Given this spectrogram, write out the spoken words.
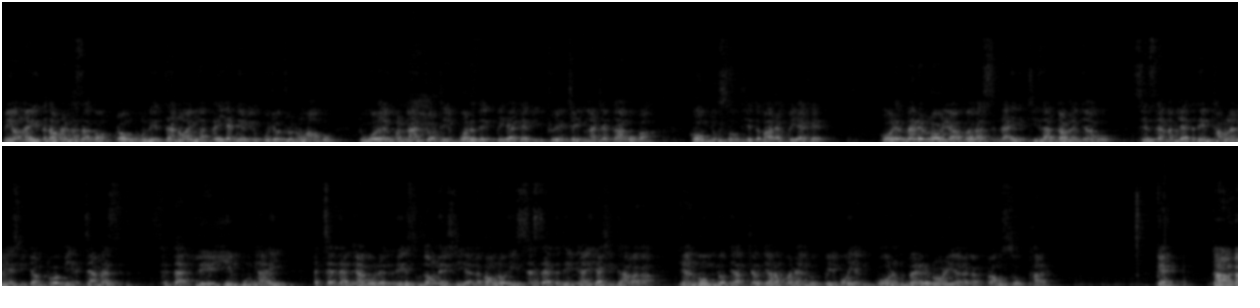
မင်းအောင်လှိုင်2023ခုနှစ်ဇန်နဝါရီလ1ရက်နေ့တွင်ဗိုလ်ချုပ်ချိုထုံးအောင်ကိုသူကိုယ်တိုင်ဝနကျော်တင်ပွဲတစ်စိတ်ပေးရခဲ့ပြီးထွေအချိန်၅ချက်သားကိုပါ ဂုံပြုစုအဖြစ်တပါးလည်းပေးရခဲ့တယ် Golden Barrel Royal အဖွဲ့ကစစ်တပ်၏အကြီးစားတောင်းနိုင်များကိုစင်ဆက်မပြတ်သတင်းထောက်လှမ်းနေရှိကြောင်းထို့အပြင်အကြမ်းဖက်စစ်တပ်လေရင်မှုများ၏အချက်လက်များကိုလည်းသတင်းစုဆောင်းနေရှိရ၎င်းတို့၏ဆက်ဆက်သတင်းများရရှိထားပါကရန်ကုန်မြို့ပြပျောက်ကြားဖွဲ့ထံသို့ပေးပို့ရန် Golden Barrel Royal ကတောင်းဆိုထားတယ်ကဲဒါက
